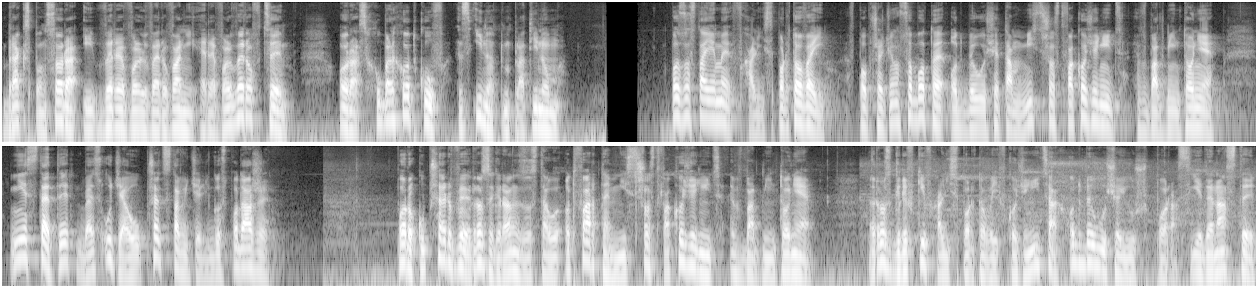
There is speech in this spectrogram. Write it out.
Brak sponsora i wyrewolwerowani rewolwerowcy oraz Hubal Chodków z Inotum Platinum. Pozostajemy w hali sportowej. W poprzednią sobotę odbyły się tam Mistrzostwa Kozienic w badmintonie. Niestety bez udziału przedstawicieli gospodarzy. Po roku przerwy rozegrane zostały otwarte Mistrzostwa Kozienic w badmintonie. Rozgrywki w hali sportowej w Kozienicach odbyły się już po raz jedenasty.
